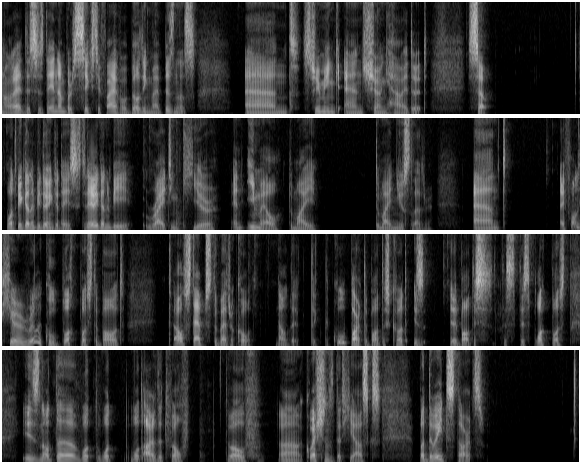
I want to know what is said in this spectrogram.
All right, this is day number 65 of building my business and streaming and showing how I do it. So, what we're going to be doing today is today we're going to be writing here an email to my to my newsletter. And I found here a really cool blog post about 12 steps to better code. Now the, the, the cool part about this code is about this this this blog post is not the what what what are the 12 12 uh, questions that he asks, but the way it starts.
